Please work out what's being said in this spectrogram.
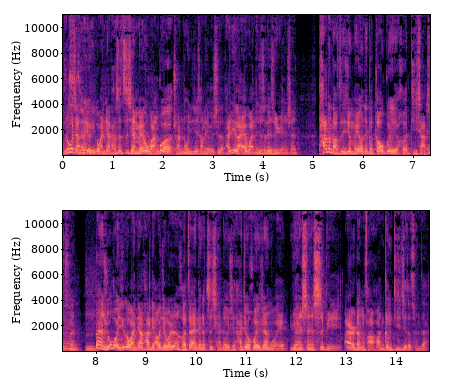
如果假设有一个玩家他是之前没有玩过传统意义上的游戏的，他一来玩的就是类似于原神，他的脑子里就没有那个高贵和低下之分。嗯但如果一个玩家他了解过任何在那个之前的游戏，他就会认为原神是比艾尔登法环更低级的存在。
